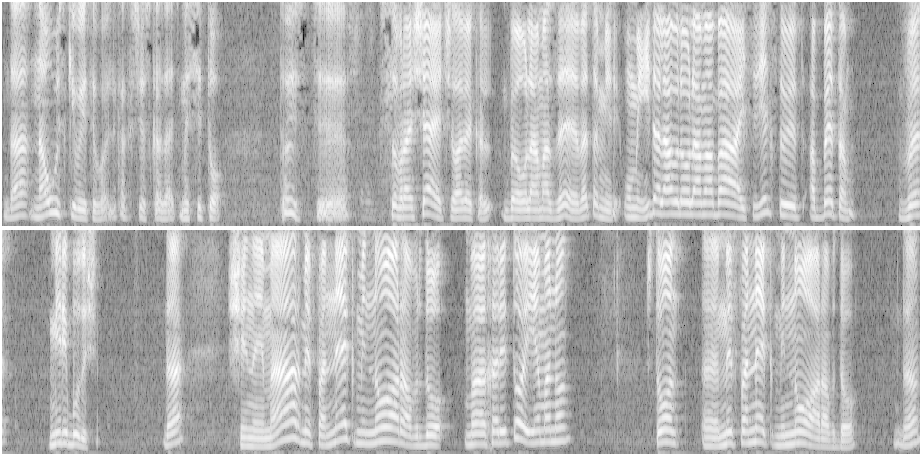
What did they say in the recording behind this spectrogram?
да, наускивает его, или как еще сказать, масито. То есть, э, совращает человека в уламазе, в этом мире. Умиида лавля уламаба и свидетельствует об этом в мире будущем. Да? Шинеймар мифанек миноар авдо махарито еманон. Что он э, мифанек миноар авдо, да?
